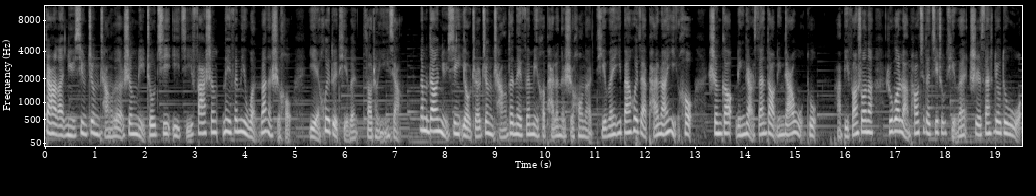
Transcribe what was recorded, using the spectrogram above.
当然了，女性正常的生理周期以及发生内分泌紊乱的时候，也会对体温造成影响。那么，当女性有着正常的内分泌和排卵的时候呢，体温一般会在排卵以后升高零点三到零点五度。啊，比方说呢，如果卵泡期的基础体温是三十六度五，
